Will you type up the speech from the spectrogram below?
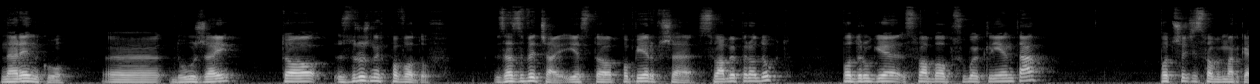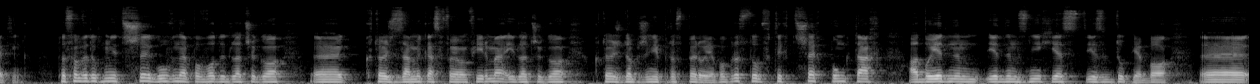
na rynku yy, dłużej, to z różnych powodów. Zazwyczaj jest to po pierwsze słaby produkt, po drugie słaba obsługa klienta, po trzecie słaby marketing. To są według mnie trzy główne powody, dlaczego e, ktoś zamyka swoją firmę i dlaczego ktoś dobrze nie prosperuje. Po prostu w tych trzech punktach albo jednym, jednym z nich jest, jest w dupie, bo e,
